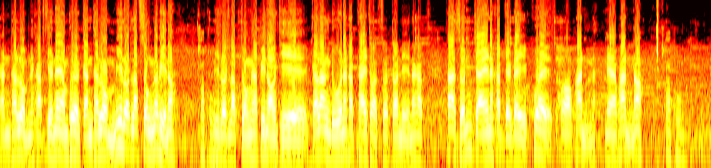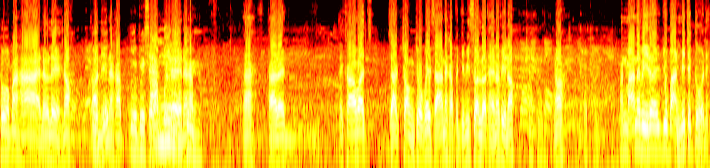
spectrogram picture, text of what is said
กันถล่มนะครับอยู่ในอำเภอกันถล่มมีรถรับส่งนะพี่เนาะครับผมมีรถรับส่งนะครับพี่น้องที่กำลังดูนะครับไทยทอดสดตอนนี้นะครับ ถ้าสนใจนะครับจากได้กล้วยพ่อพันธุ์นะแม่พันธุ์เนาะครับผมโทรมาหาอ้ายแล้วเลยเนาะตอนนี้นะครับเปิดไปแจ้สางมหมื่นเลยคนะครัรับบอะอะไรได้ข่าวว่าจากช่องโจกไพศาลนะครับมันจะมีส่วนลดให้เนาะพี่เนาะครับผมเนาะครับผมมันหมานะพี่เลยอยู่บ้านมีจักตัวนี่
